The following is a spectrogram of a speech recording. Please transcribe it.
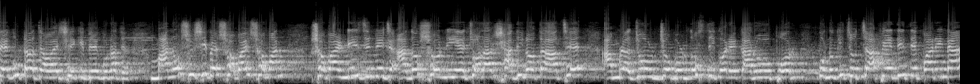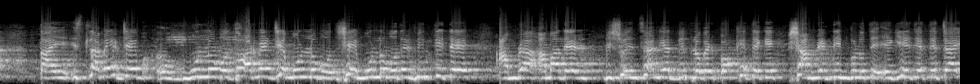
পেগুটা যাওয়ায় সে কি পেগুটা যাবে। মানুষ হিসেবে সবাই সমান, সবার নিজ নিজ আদর্শ নিয়ে চলার স্বাধীনতা আছে। আমরা জোর জবরদস্তি করে কারও উপর কোনো কিছু চাপিয়ে দিতে পারি না। তাই ইসলামের যে মূল্যবোধ মূল্যবোধ, সেই মূল্যবোধের ভিত্তিতে আমরা আমাদের বিশ্ব ইনসানিয়াত বিপ্লবের পক্ষে থেকে সামনের দিনগুলোতে এগিয়ে যেতে চাই।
